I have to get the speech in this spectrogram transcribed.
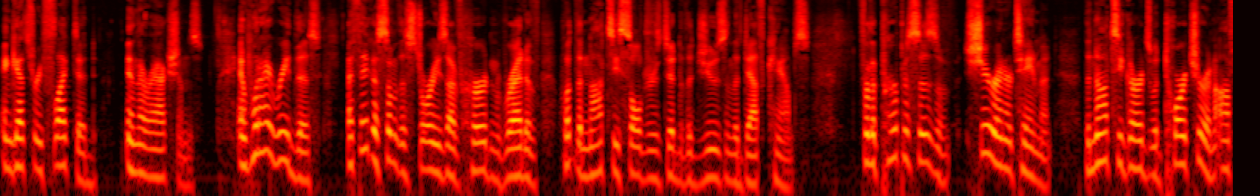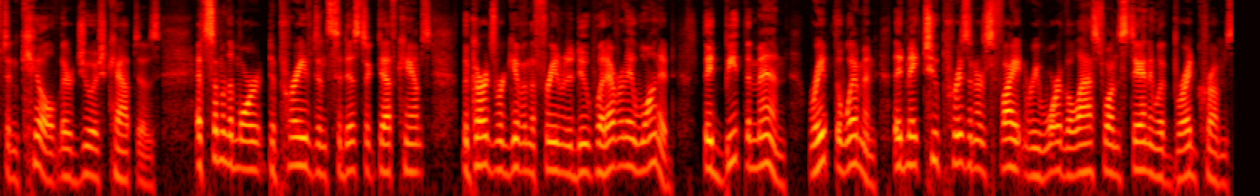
and gets reflected in their actions. And when I read this, I think of some of the stories I've heard and read of what the Nazi soldiers did to the Jews in the death camps. For the purposes of sheer entertainment, the Nazi guards would torture and often kill their Jewish captives. At some of the more depraved and sadistic death camps, the guards were given the freedom to do whatever they wanted. They'd beat the men, rape the women, they'd make two prisoners fight and reward the last one standing with breadcrumbs.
